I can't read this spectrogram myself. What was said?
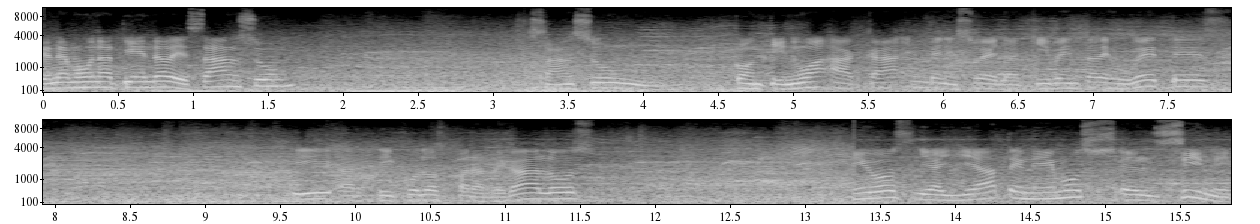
Tenemos una tienda de Samsung. Samsung continúa acá en Venezuela. Aquí venta de juguetes y artículos para regalos. Amigos, y allá tenemos el cine.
